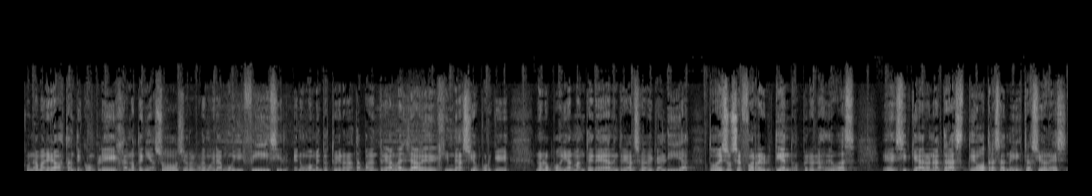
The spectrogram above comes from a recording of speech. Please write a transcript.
con una manera bastante compleja, no tenía socios, recordemos que era muy difícil, en un momento estuvieron hasta para entregar la llave del gimnasio porque no lo podían mantener, entregarse a la alcaldía, todo eso se fue revirtiendo, pero las deudas, es decir, quedaron atrás de otras administraciones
